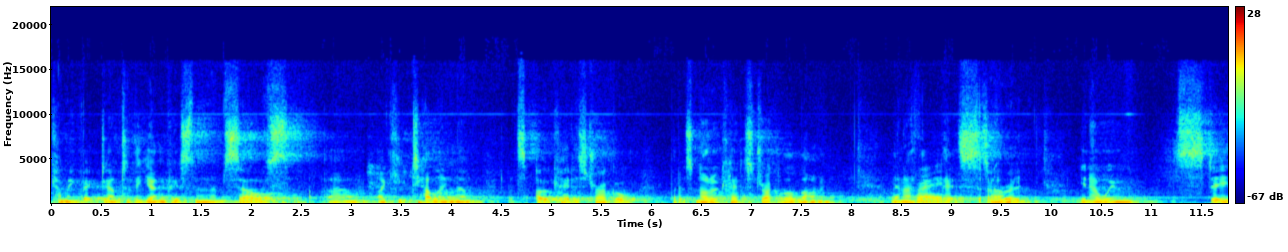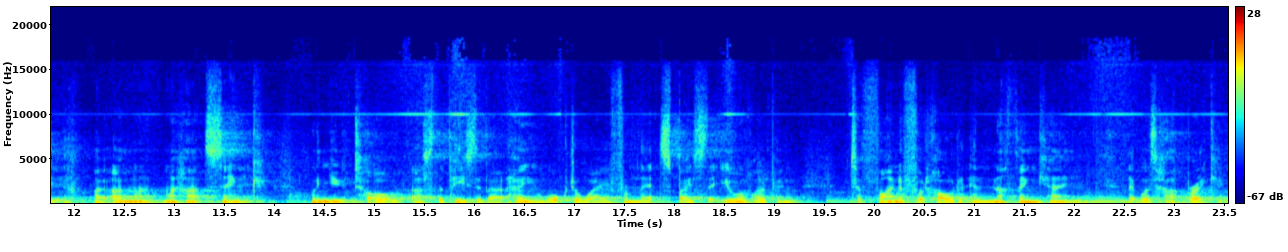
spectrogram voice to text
coming back down to the young person themselves, um, I keep telling them it's okay to struggle, but it's not okay to struggle alone. And I right. think that's, um, great. You know, when Steve, I, I, my, my heart sank when you told us the piece about how you walked away from that space that you were hoping to find a foothold and nothing came. That was heartbreaking.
